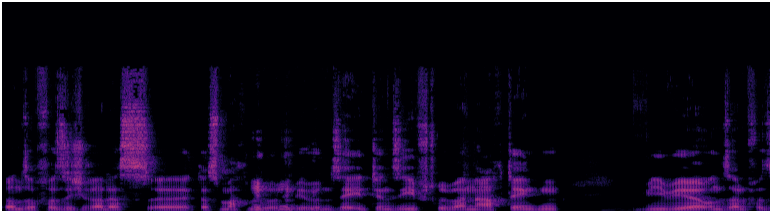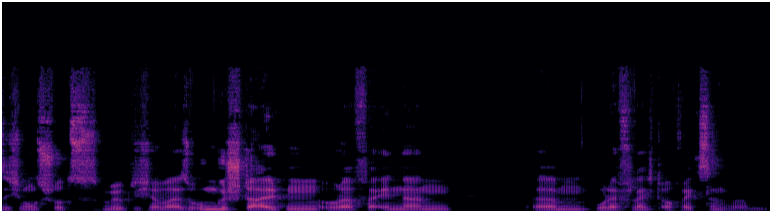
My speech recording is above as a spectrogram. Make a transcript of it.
unsere Versicherer das, äh, das machen würden. Wir würden sehr intensiv drüber nachdenken, wie wir unseren Versicherungsschutz möglicherweise umgestalten oder verändern ähm, oder vielleicht auch wechseln würden.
